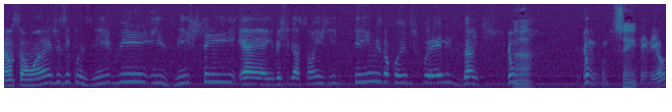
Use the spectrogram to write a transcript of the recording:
não são anjos, inclusive existem é, investigações de crimes ocorridos por eles antes, juntos. Ah. Juntos. Sim. Entendeu?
